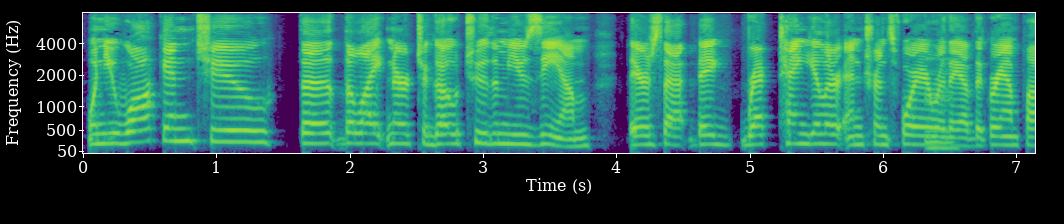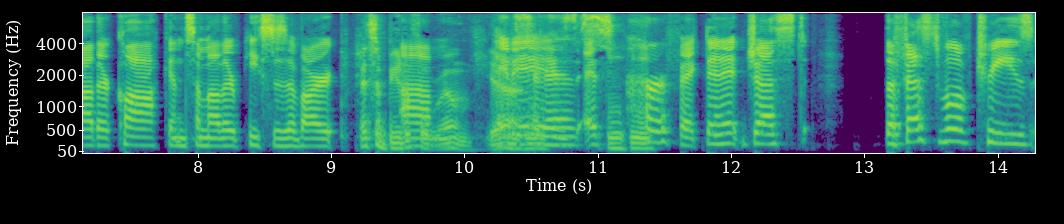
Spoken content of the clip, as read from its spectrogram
when you walk into the the Lightner to go to the museum, there's that big rectangular entrance foyer Mm-hmm. where they have the grandfather clock and some other pieces of art. it's a beautiful Um, room. Yeah. It is. Yes. It's perfect. And it just, the Festival of Trees,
